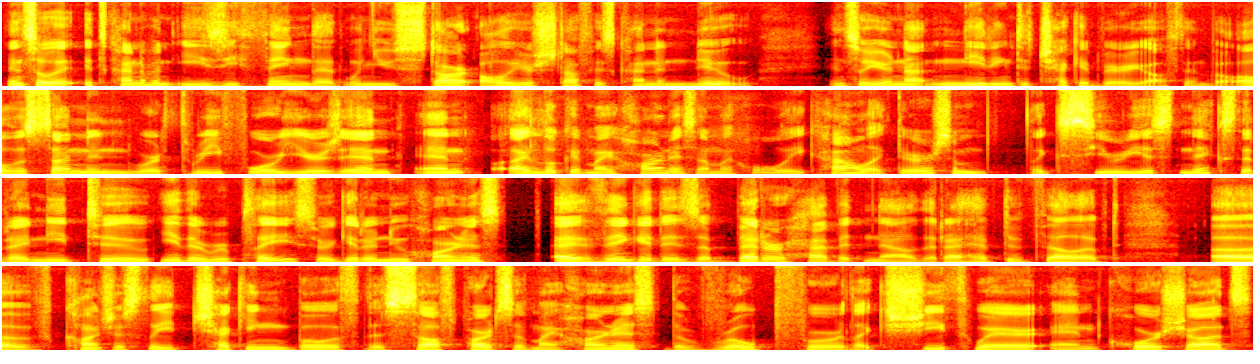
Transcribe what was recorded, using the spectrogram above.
And so it's kind of an easy thing that when you start, all your stuff is kind of new. And so you're not needing to check it very often. But all of a sudden, we're three, four years in, and I look at my harness, I'm like, holy cow, like there are some like serious nicks that I need to either replace or get a new harness. I think it is a better habit now that I have developed of consciously checking both the soft parts of my harness, the rope for like sheath wear and core shots,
